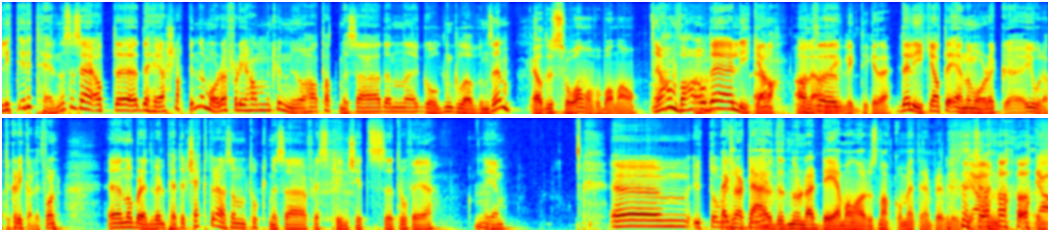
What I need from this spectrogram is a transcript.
litt irriterende, syns jeg, at uh, De Hea slapp inn det målet, fordi han kunne jo ha tatt med seg den golden gloven sin. Ja, du så han var forbanna òg. Ja, han var, og det liker jeg, da. Ja, han, han likte ikke det. Det liker jeg at det ene målet gjorde at det klikka litt for han. Uh, nå ble det vel Peter Check, tror jeg, som tok med seg flest clean shits-trofeet mm. hjem. Um, det er klart det er jo det, når det er det man har å snakke om etter en Premier League-sesong. ja.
